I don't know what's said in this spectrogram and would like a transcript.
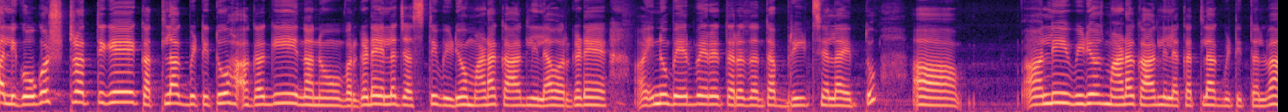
ಅಲ್ಲಿಗೆ ಹೋಗೋಷ್ಟೊತ್ತಿಗೆ ಕತ್ಲಾಗ್ಬಿಟ್ಟಿತ್ತು, ಹಾಗಾಗಿ ನಾನು ಹೊರ್ಗಡೆ ಎಲ್ಲ ಜಾಸ್ತಿ ವಿಡಿಯೋ ಮಾಡೋಕ್ಕಾಗಲಿಲ್ಲ. ಹೊರ್ಗಡೆ ಇನ್ನೂ ಬೇರೆ ಬೇರೆ ಥರದಂಥ ಬ್ರೀಡ್ಸ್ ಎಲ್ಲ ಇತ್ತು. ಅಲ್ಲಿ ವಿಡಿಯೋಸ್ ಮಾಡೋಕ್ಕಾಗಲಿಲ್ಲ, ಕತ್ಲಾಗ್ಬಿಟ್ಟಿತ್ತಲ್ವಾ?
